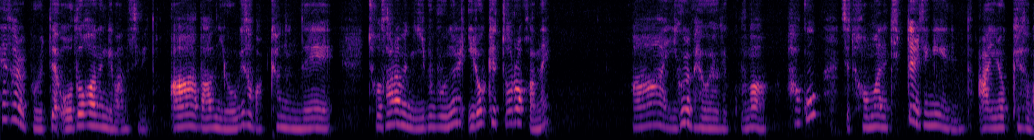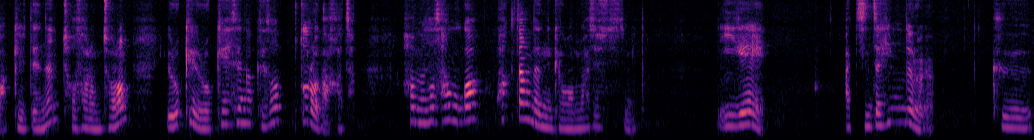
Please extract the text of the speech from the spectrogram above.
해설을 볼 때 얻어가는 게 많습니다. 아, 나는 여기서 막혔는데 저 사람은 이 부분을 이렇게 뚫어가네? 아, 이걸 배워야겠구나. 하고 이제 저만의 팁들이 생기게 됩니다. 아, 이렇게 해서 막힐 때는 저 사람처럼 이렇게 이렇게 생각해서 뚫어 나가자. 하면서 사고가 확장되는 경험을 하실 수 있습니다. 이게 아 진짜 힘들어요. 그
